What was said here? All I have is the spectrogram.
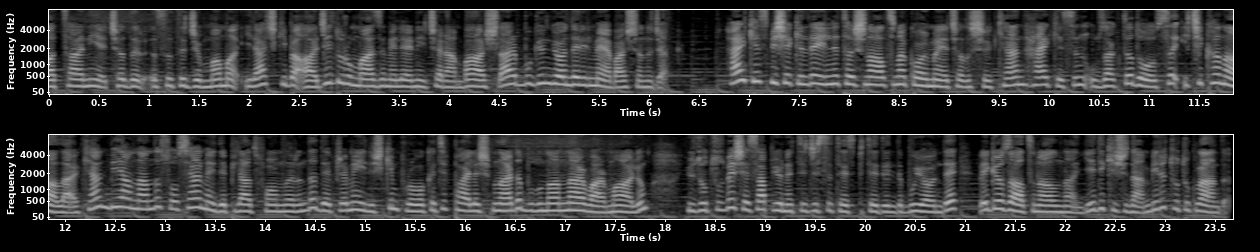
Battaniye, çadır, ısıtıcı, mama, ilaç gibi acil durum malzemelerini içeren bağışlar bugün gönderilmeye başlanacak. Herkes bir şekilde elini taşın altına koymaya çalışırken, herkesin uzakta da olsa içi kan ağlarken bir yandan da sosyal medya platformlarında depreme ilişkin provokatif paylaşımlarda bulunanlar var malum. 135 hesap yöneticisi tespit edildi bu yönde ve gözaltına alınan 7 kişiden biri tutuklandı.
